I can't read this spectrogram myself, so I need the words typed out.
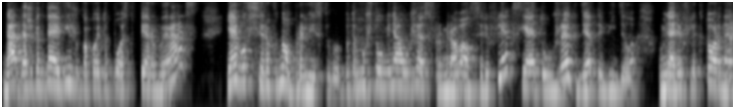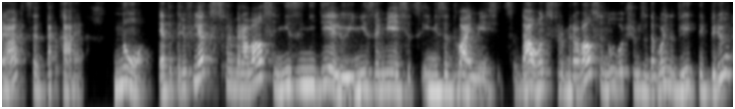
да, даже когда я вижу какой-то пост первый раз, я его все равно пролистываю, потому что у меня уже сформировался рефлекс, я это уже где-то видела. У меня рефлекторная реакция такая. Но этот рефлекс сформировался не за неделю, и не за месяц, и не за два месяца. Да, он сформировался, ну, в общем, за довольно длительный период,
